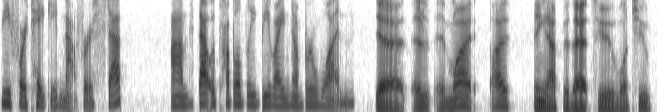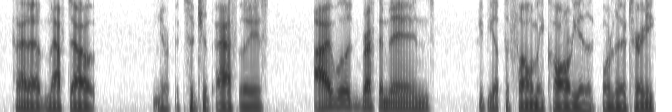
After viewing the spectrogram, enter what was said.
before taking that first step. Um, that would probably be my number one. Yeah. And, and my, my thing after that, too, once you kind of mapped out your potential pathways, I would recommend picking up the phone and calling an attorney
